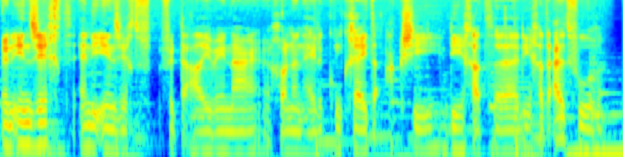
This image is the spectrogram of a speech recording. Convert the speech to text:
een inzicht. En die inzicht vertaal je weer naar gewoon een hele concrete actie die gaat, uh, die je gaat uitvoeren.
